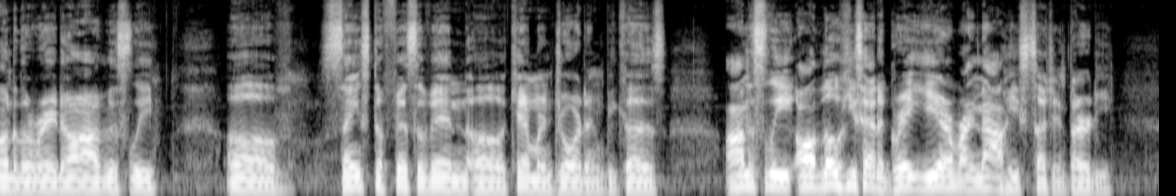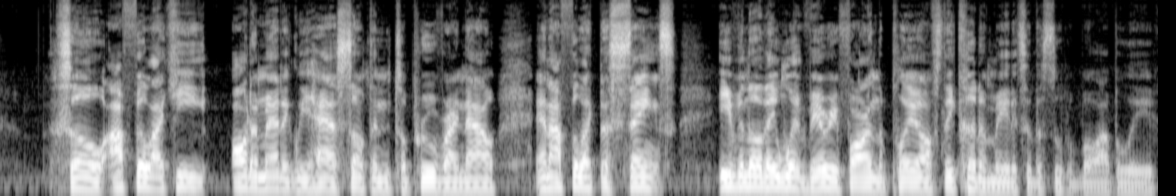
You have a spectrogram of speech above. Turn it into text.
under the radar, obviously, of Saints defensive end uh, Cameron Jordan, because honestly, although he's had a great year right now, he's touching 30. So I feel like he automatically has something to prove right now. And I feel like the Saints, even though they went very far in the playoffs, they could have made it to the Super Bowl, I believe.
